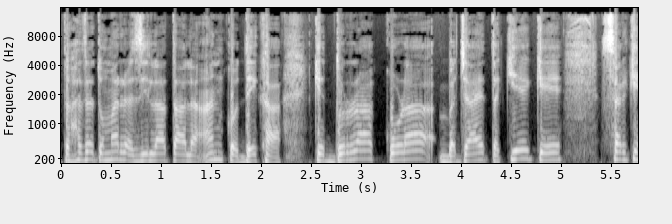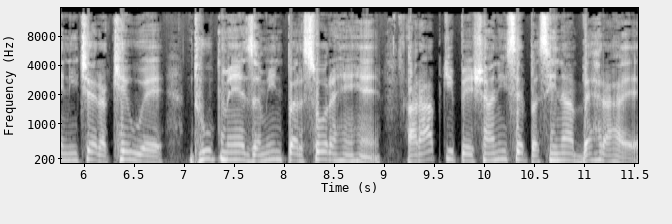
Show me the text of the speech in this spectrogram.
تو حضرت عمر رضی اللہ تعالیٰ عنہ کو دیکھا کہ درہ کوڑا بجائے تکیے کے سر کے نیچے رکھے ہوئے دھوپ میں زمین پر سو رہے ہیں اور آپ کی پیشانی سے پسینہ بہ رہا ہے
